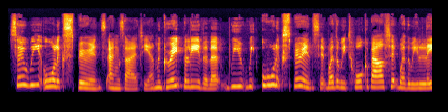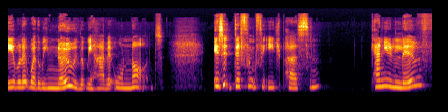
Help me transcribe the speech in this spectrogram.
So we all experience anxiety. I'm a great believer that we, we all experience it, whether we talk about it, whether we label it, whether we know that we have it or not. Is it different for each person? Can you live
